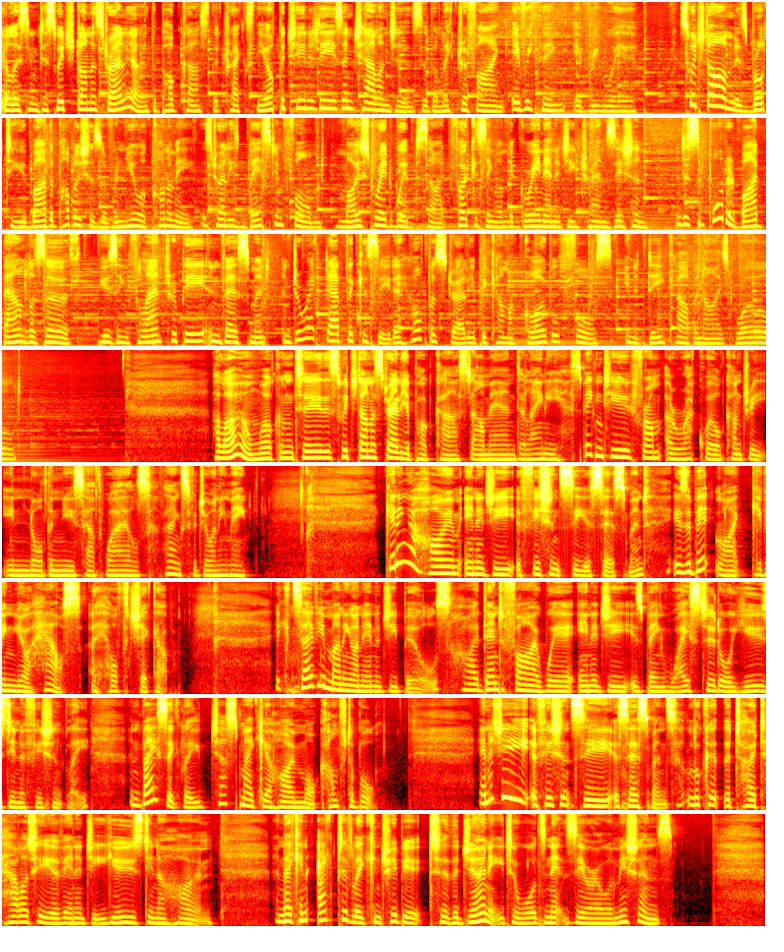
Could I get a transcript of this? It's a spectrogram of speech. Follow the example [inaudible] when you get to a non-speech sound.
You're listening to Switched On Australia, the podcast that tracks the opportunities and challenges of electrifying everything everywhere. Switched On is brought to you by the publishers of Renew Economy, Australia's best informed, most read website focusing on the green energy transition, and is supported by Boundless Earth, using philanthropy, investment, and direct advocacy to help Australia become a global force in a decarbonised world. Hello and welcome to the Switched on Australia podcast. I'm Anne Delaney, speaking to you from Arakwal country in northern New South Wales. Thanks for joining me. Getting a home energy efficiency assessment is a bit like giving your house a health checkup. It can save you money on energy bills, identify where energy is being wasted or used inefficiently, and basically just make your home more comfortable. Energy efficiency assessments look at the totality of energy used in a home, and they can actively contribute to the journey towards net zero emissions.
